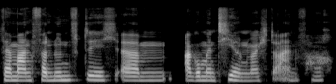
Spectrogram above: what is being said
wenn man vernünftig ähm, argumentieren möchte einfach.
